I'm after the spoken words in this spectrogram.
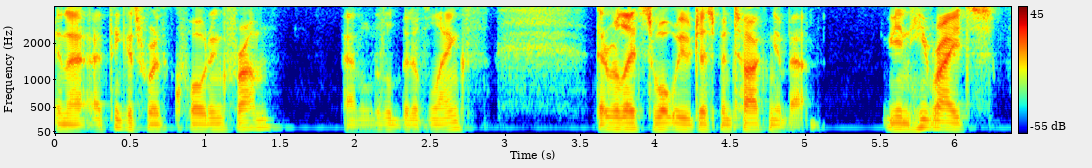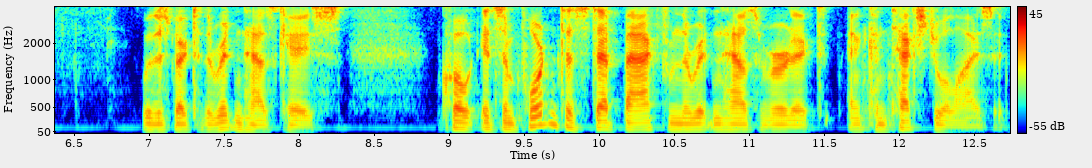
and I think it's worth quoting from at a little bit of length that relates to what we've just been talking about. And he writes, with respect to the Rittenhouse case, quote, It's important to step back from the Rittenhouse verdict and contextualize it.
